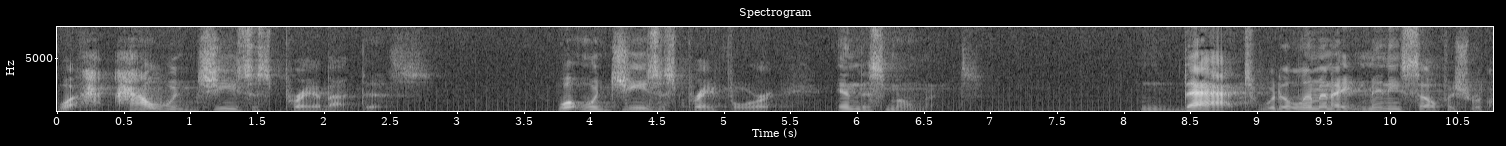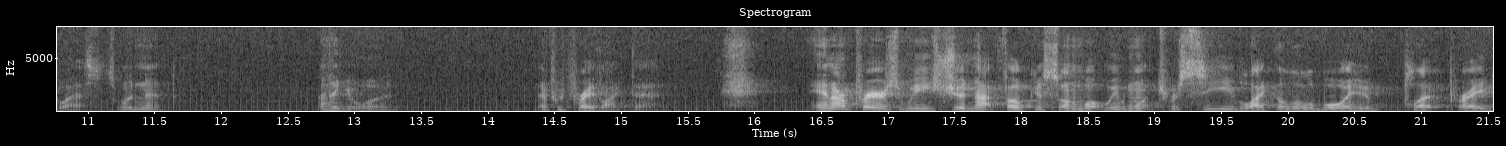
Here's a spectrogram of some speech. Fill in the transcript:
What, how would Jesus pray about this? What would Jesus pray for in this moment? That would eliminate many selfish requests, wouldn't it? I think it would if we prayed like that. In our prayers, we should not focus on what we want to receive, like the little boy who pl- prayed,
